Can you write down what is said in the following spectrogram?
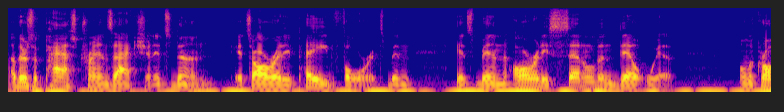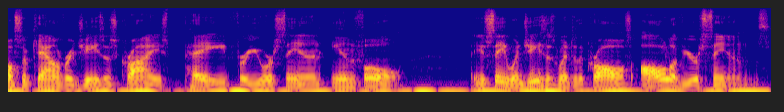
Uh, there's a past transaction. It's done. It's already paid for. It's been it's been already settled and dealt with. On the cross of Calvary, Jesus Christ paid for your sin in full. You see, when Jesus went to the cross, all of your sins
